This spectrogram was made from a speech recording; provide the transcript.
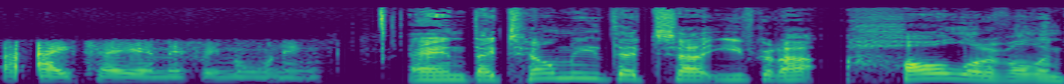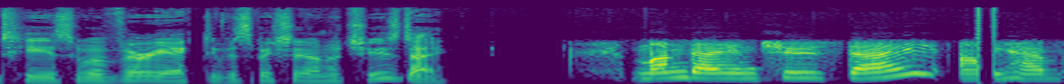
at 8 a.m. every morning. And they tell me that uh, you've got a whole lot of volunteers who are very active, especially on a Tuesday. Monday and Tuesday, um, we have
